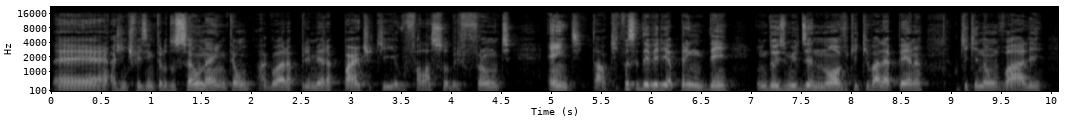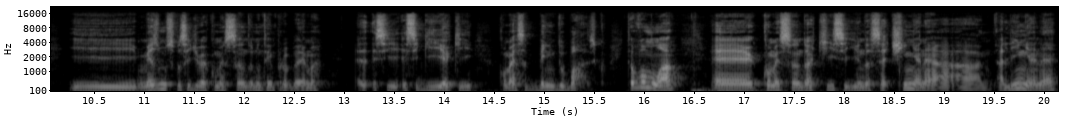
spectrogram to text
é, a gente fez a introdução, né? Então, agora a primeira parte aqui, eu vou falar sobre front-end, tá? O que você deveria aprender em 2019, o que, que vale a pena, o que, que não vale. E mesmo se você estiver começando, não tem problema. Esse, esse guia aqui começa bem do básico. Então vamos lá, é, começando aqui, seguindo a setinha, né, a, a, linha, né?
